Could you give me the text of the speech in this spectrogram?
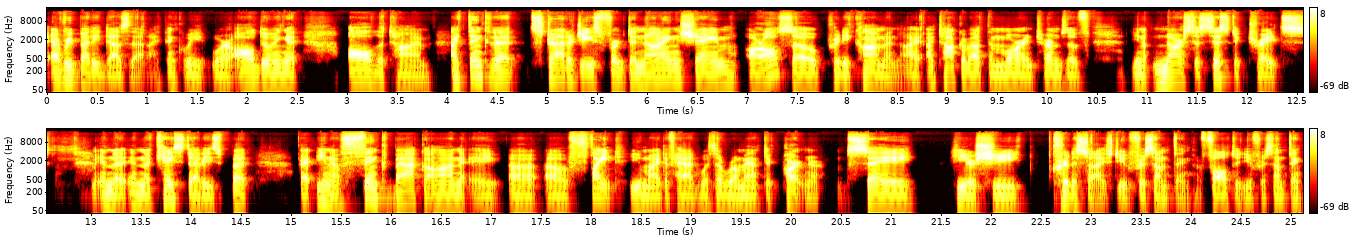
Everybody does that. I think we we're all doing it all the time. I think that strategies for denying shame are also pretty common. I, I, talk about them more in terms of, you know, narcissistic traits in the in the case studies, but uh, you know, think back on a, a a fight you might have had with a romantic partner. Say he or she criticized you for something or faulted you for something.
